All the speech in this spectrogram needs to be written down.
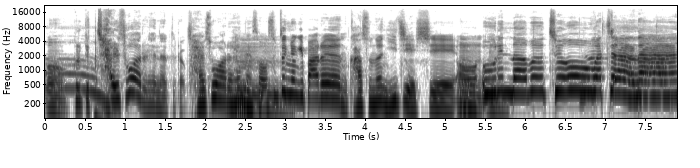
어, 그렇게 잘 소화를 해내더라고요. 잘 소화를 해내서 음. 습득력이 빠른 가수는 이지혜 씨. 어, 음, 음. 우린 너무 좋았잖아.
